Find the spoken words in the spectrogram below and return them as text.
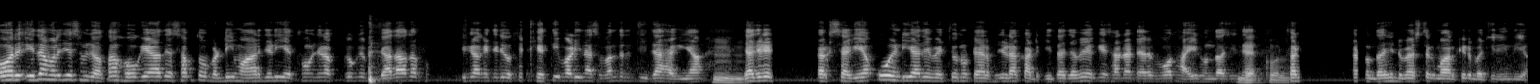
ਔਰ ਇਹਦਾ ਮਤਲਬ ਜੇ ਸਮਝੌਤਾ ਹੋ ਗਿਆ ਤੇ ਸਭ ਤੋਂ ਵੱਡੀ ਮਾਰ ਜਿਹੜੀ ਇੱਥੋਂ ਜਿਹੜਾ ਕਿਉਂਕਿ ਜ਼ਿਆਦਾ ਉਹਦਾ ਸੀਗਾ ਕਿ ਜਿਹੜੀ ਉੱਥੇ ਖੇਤੀਬਾੜੀ ਨਾਲ ਸੰਬੰਧਿਤ ਚੀਜ਼ਾਂ ਹੈਗੀਆਂ ਜਾਂ ਜਿਹੜੇ ਟੈਕਸ ਹੈਗੇ ਆ ਉਹ ਇੰਡੀਆ ਦੇ ਵਿੱਚ ਉਹਨੂੰ ਟੈਰਿਫ ਜਿਹੜਾ ਘੱਟ ਕੀਤਾ ਜਾਵੇ ਅੱਗੇ ਸਾਡਾ ਟੈਰਿਫ ਬਹੁਤ ਹਾਈ ਹੁੰਦਾ ਸੀ ਤੇ ਹੁੰਦਾ ਸੀ ਡੋਮੈਸਟਿਕ ਮਾਰਕੀਟ ਬਚੀ ਰਹਿੰਦੀ ਆ।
